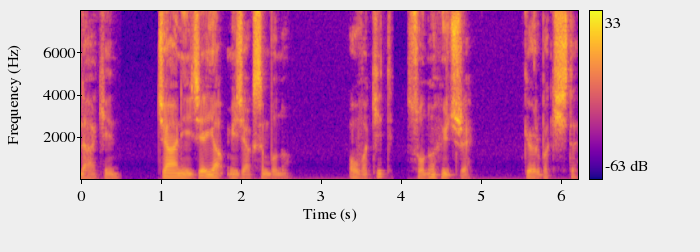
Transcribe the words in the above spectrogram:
Lakin canice yapmayacaksın bunu. O vakit sonu hücre. Gör bak işte.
